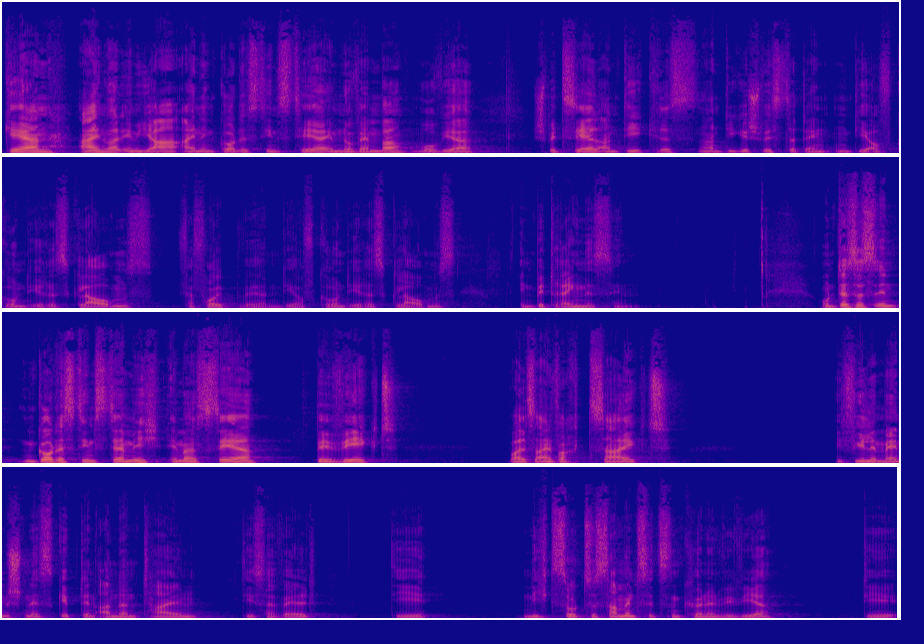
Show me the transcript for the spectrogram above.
gern einmal im Jahr einen Gottesdienst her im November, wo wir speziell an die Christen, an die Geschwister denken, die aufgrund ihres Glaubens verfolgt werden, die aufgrund ihres Glaubens in Bedrängnis sind. Und das ist ein Gottesdienst, der mich immer sehr bewegt, weil es einfach zeigt, wie viele Menschen es gibt in anderen Teilen dieser Welt, die nicht so zusammensitzen können wie wir, die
